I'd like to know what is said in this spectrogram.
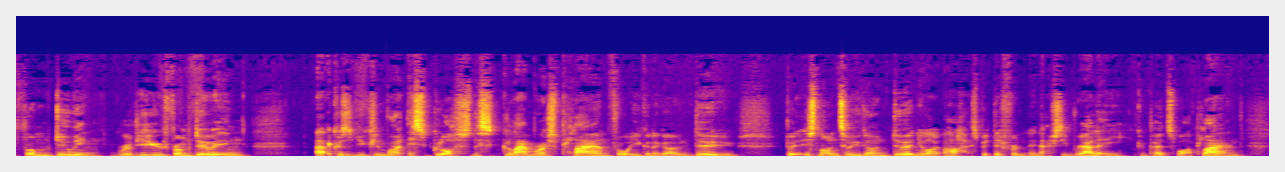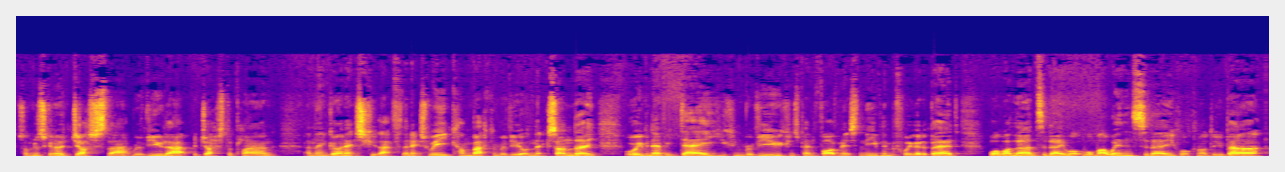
from doing, review from doing, because uh, you can write this gloss, this glamorous plan for what you're going to go and do but it's not until you go and do it and you're like, ah, oh, it's a bit different in actually reality compared to what I planned. So I'm just going to adjust that, review that, adjust the plan, and then go and execute that for the next week. Come back and review it on next Sunday, or even every day. You can review. You can spend five minutes in the evening before you go to bed. What have I learned today? What what my wins today? What can I do better?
